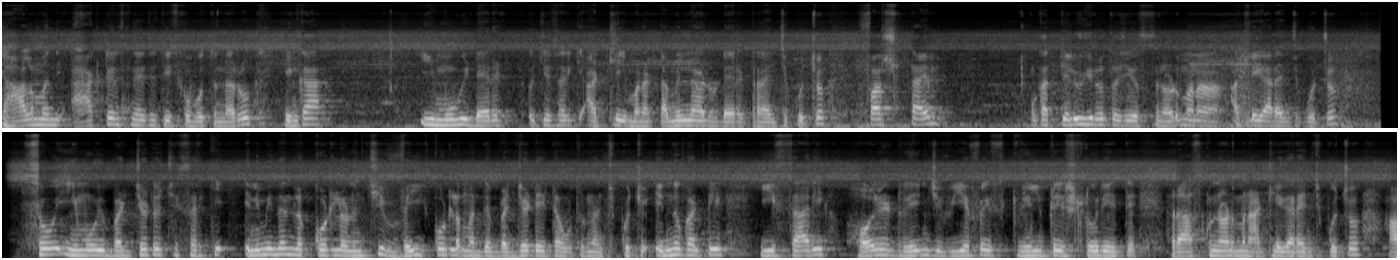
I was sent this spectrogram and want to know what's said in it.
చాలామంది యాక్టర్స్ని అయితే తీసుకోబోతున్నారు. ఇంకా ఈ మూవీ డైరెక్ట్ వచ్చేసరికి అట్లీ మన తమిళనాడు డైరెక్టర్ అని చెప్పుకోవచ్చు. ఫస్ట్ టైం ఒక తెలుగు హీరోతో చేస్తున్నాడు మన అట్లీ గారు అని చెప్పొచ్చు. సో ఈ మూవీ బడ్జెట్ వచ్చేసరికి ఎనిమిది వందల కోట్ల నుంచి వెయ్యి కోట్ల మధ్య బడ్జెట్ అయితే అవుతుందని చెప్పొచ్చు ఎందుకంటే ఈసారి హాలీవుడ్ రేంజ్ విఎఫ్ఐ స్క్రీన్ ప్లే స్టోరీ అయితే రాసుకున్నాడు మన అట్లీ గారు అని చెప్పొచ్చు ఆ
